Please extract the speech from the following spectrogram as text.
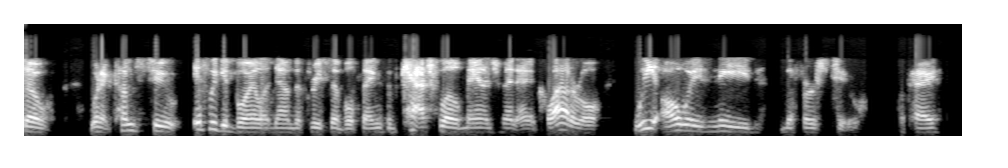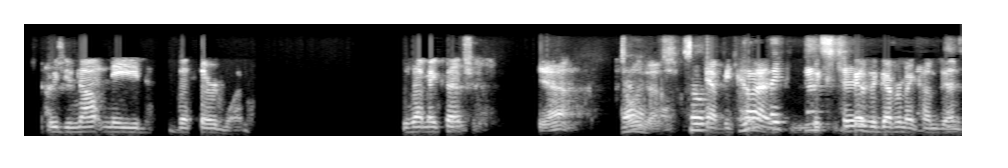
So when it comes to, if we could boil it down to three simple things of cash flow management and collateral, we always need the first two. Okay. We do not need the third one. Does that make sense? Yeah, totally does. So Yeah, would it because make sense because to- the government comes in.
